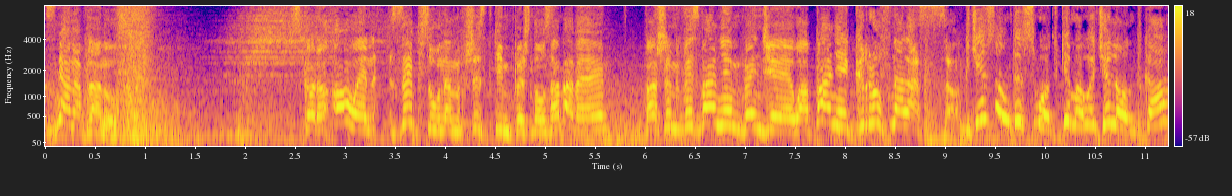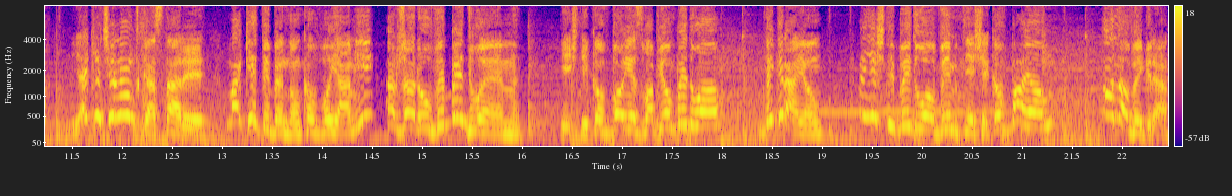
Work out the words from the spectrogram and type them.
zmiana planów. Skoro Owen zepsuł nam wszystkim pyszną zabawę, waszym wyzwaniem będzie łapanie krów na lasso. Gdzie są te słodkie małe cielątka? Jakie cielątka, stary? Makiety będą kowbojami, a żarówy bydłem. Jeśli kowboje złapią bydło, wygrają. A jeśli bydło wymknie się kowbojom, ono wygra.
